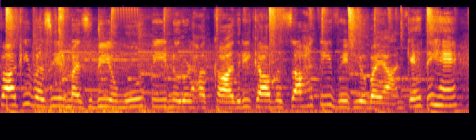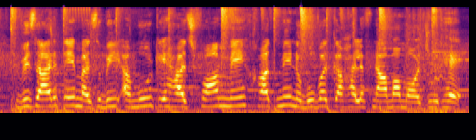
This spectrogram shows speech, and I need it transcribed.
وفاقی وزیر مذہبی امور پی نور الحق قادری کا وضاحتی ویڈیو بیان۔ کہتے ہیں، وزارت مذہبی امور کے حج فارم میں ختم نبوت کا حلف نامہ موجود ہے۔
